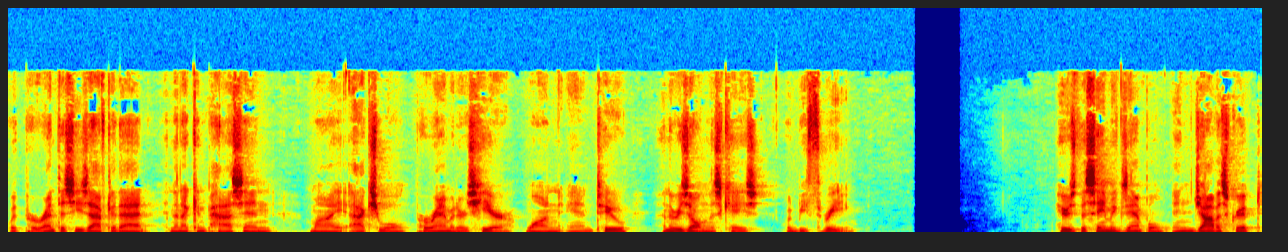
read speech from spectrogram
with parentheses after that, and then I can pass in my actual parameters here, 1 and 2, and the result in this case would be 3. Here's the same example in JavaScript.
